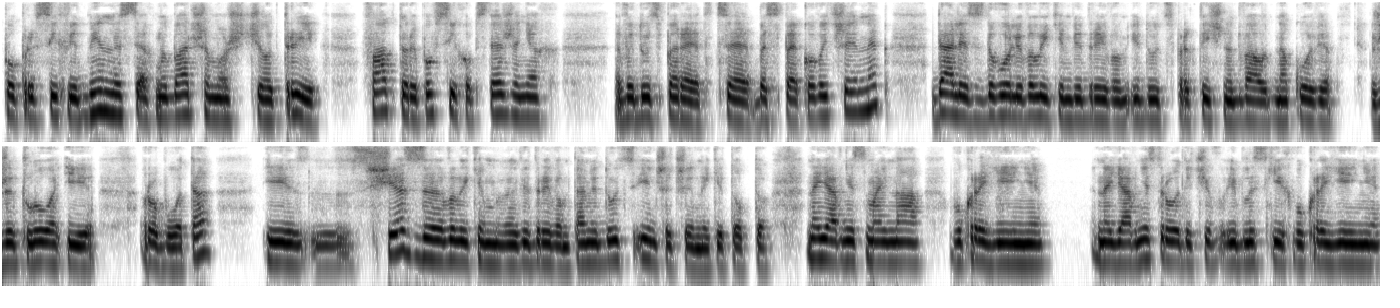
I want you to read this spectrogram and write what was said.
попри всіх відмінностях, ми бачимо, що три фактори по всіх обстеженнях ведуть вперед. Це безпековий чинник. Далі з доволі великим відривом ідуть практично два однакові житло і робота. І ще з великим відривом там ідуть інші чинники, тобто наявність майна в Україні, наявність родичів і близьких в Україні,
